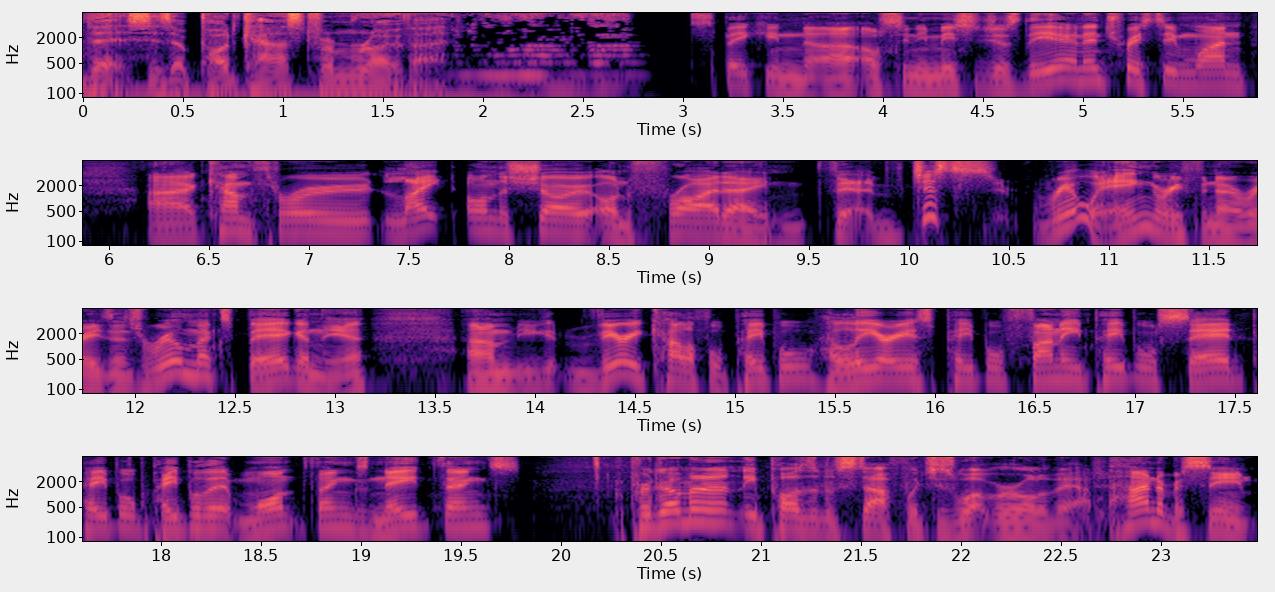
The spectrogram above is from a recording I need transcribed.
This is a podcast from Rover. Speaking uh, of sending messages there, an interesting one uh, come through late on the show on Friday. Just real angry for no reason. It's a real mixed bag in there. Um, you get very colourful people, hilarious people, funny people, sad people, people that want things, need things. Predominantly positive stuff, which is what we're all about. Hundred percent.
